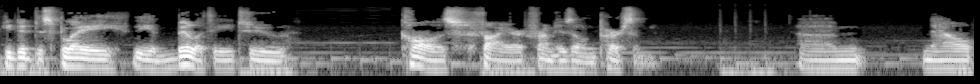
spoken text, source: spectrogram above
he did display the ability to cause fire from his own person. Um, now,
